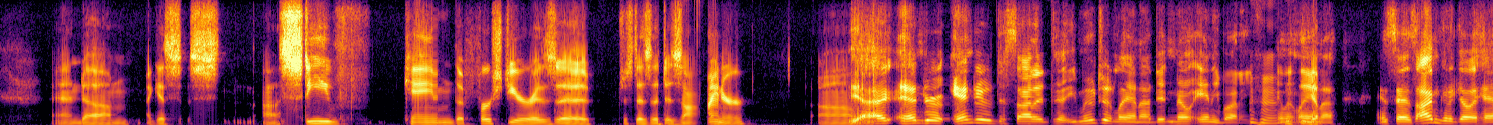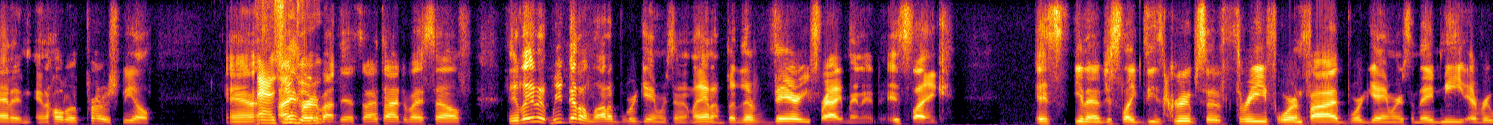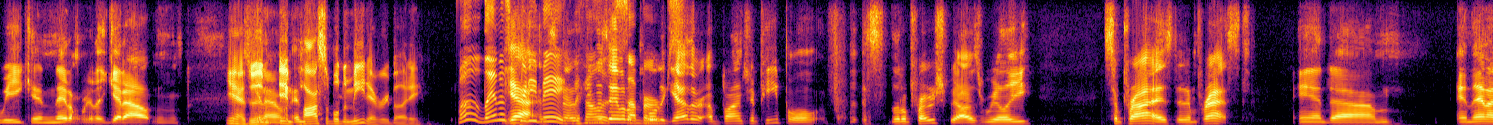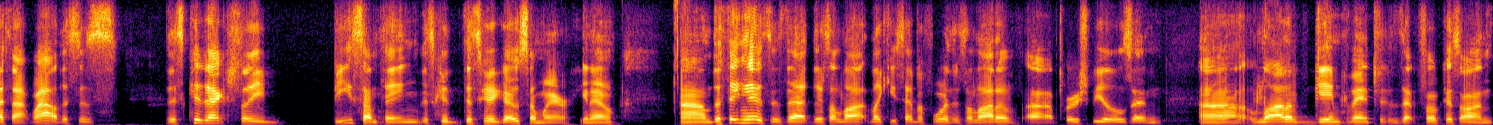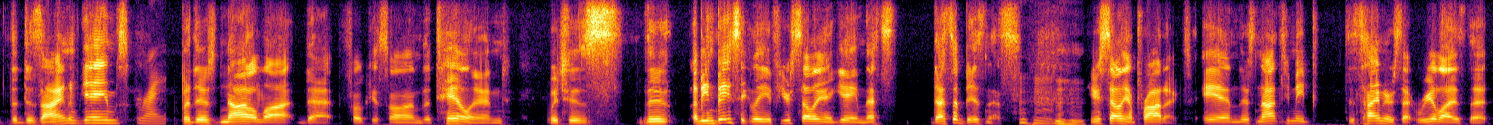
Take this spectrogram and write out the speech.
and um, I guess uh, Steve came the first year as a just as a designer. Um, Yeah, I, Andrew. Andrew decided to. He moved to Atlanta. Didn't know anybody in Atlanta, and says, "I'm going to go ahead and, and hold a pro spiel." And As you I heard about this, and I thought to myself, "The Atlanta. We've got a lot of board gamers in Atlanta, but they're very fragmented. It's like." It's you know just like these groups of three, four, and five board gamers, and they meet every week, and they don't really get out. And yeah, it's you know, and- impossible to meet everybody. Well, Atlanta's yeah, pretty big so with he all was its able to pull together a bunch of people for this little pro spiel. I was really surprised and impressed, and um, and then I thought, wow, this is this could actually be something. This could this could go somewhere, you know. Um, the thing is, is that there's a lot, like you said before, there's a lot of uh, pro spiels and uh, a lot of game conventions that focus on the design of games Right. but there's not a lot that focus on the tail end, which is the. I mean, basically, if you're selling a game, that's that's a business. Mm-hmm. You're selling a product, and there's not too many designers that realize that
